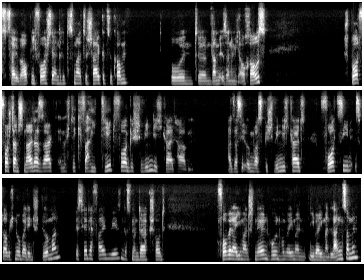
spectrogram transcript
zurzeit überhaupt nicht vorstellen, ein drittes Mal zu Schalke zu kommen. Und ähm, damit ist er nämlich auch raus. Sportvorstand Schneider sagt, er möchte Qualität vor Geschwindigkeit haben. Also, dass sie irgendwas Geschwindigkeit vorziehen, ist, glaube ich, nur bei den Stürmern bisher der Fall gewesen, dass man da schaut, bevor wir da jemanden schnellen holen, holen wir jemanden, lieber jemanden langsamen.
